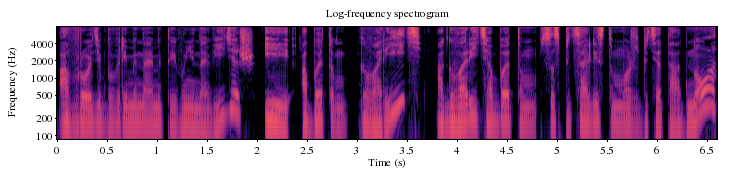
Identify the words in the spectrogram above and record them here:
а вроде бы временами ты его ненавидишь. И об этом говорить, а говорить об этом со специалистом, может быть, это одно,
